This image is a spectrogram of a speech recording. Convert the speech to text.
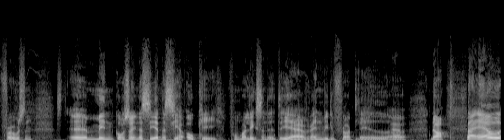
Frozen. Øh, men går så ind og ser den og siger, okay, hun må lægge sig ned. Det er vanvittigt flot lavet. Og, Ja. Nå, der er jo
